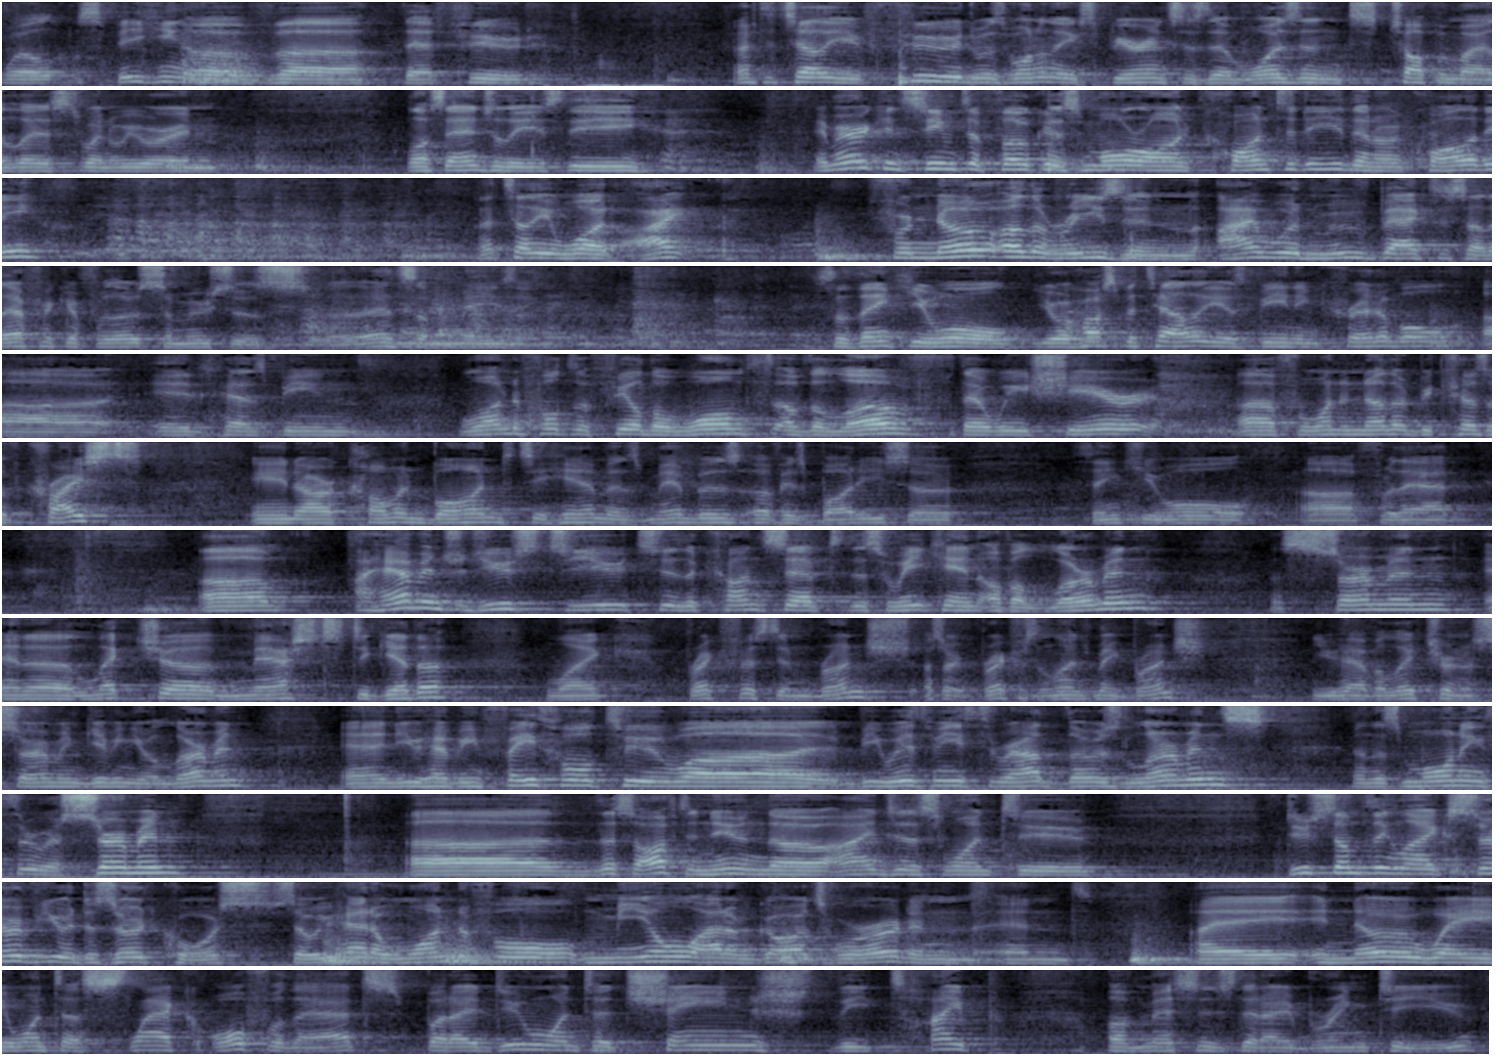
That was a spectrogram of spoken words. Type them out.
Well, speaking of uh, that food, I have to tell you, food was one of the experiences that wasn't top of my list when we were in Los Angeles. The Americans seem to focus more on quantity than on quality. I tell you what, I, for no other reason, I would move back to South Africa for those samosas. That's amazing. So thank you all. Your hospitality has been incredible. Uh, it has been wonderful to feel the warmth of the love that we share uh, for one another because of Christ and our common bond to Him as members of His body. So thank you all uh, for that. Um, I have introduced to you to the concept this weekend of a lerman, a sermon, and a lecture mashed together like breakfast and brunch. Oh, sorry, breakfast and lunch make brunch. You have a lecture and a sermon giving you a lerman, and you have been faithful to uh, be with me throughout those lermans, and this morning through a sermon. Uh, this afternoon, though, I just want to do something like serve you a dessert course. So we had a wonderful meal out of God's Word, and, and I in no way want to slack off of that, but I do want to change the type of message that I bring to you.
